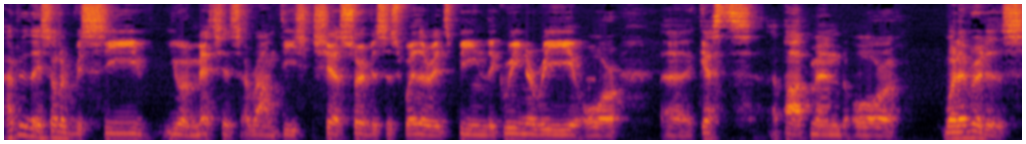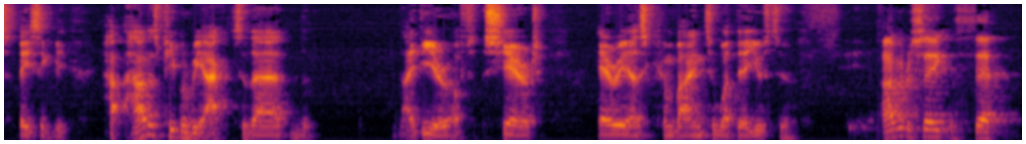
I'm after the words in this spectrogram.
How do they sort of receive your message around these shared services, whether it's being the greenery or uh, guest apartment or whatever it is, basically? How, how does people react to that idea of shared areas combined to what they're used to? I would say that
